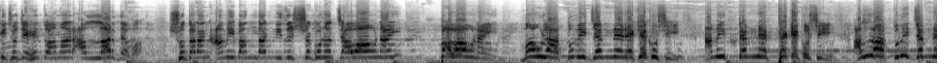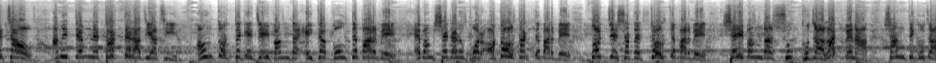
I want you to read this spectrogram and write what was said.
কিছু যেহেতু আমার আল্লাহর দেওয়া, সুতরাং আমি বান্দার নিজস্ব কোনো চাওয়াও নাই, পাওয়াও নাই। মৌলা, তুমি যেমনে রেখে খুশি আমি তেমনে থেকে খুশি। আল্লাহ, তুমি যেমনে চাও, আমি তেমনে থাকতে রাজি আছি। অন্তর থেকে যেই বান্দা এইটা বলতে পারবে এবং সেটার উপর অটল থাকতে পারবে, ধৈর্যের সাথে চলতে পারবে, সেই বান্দার সুখ খোঁজা লাগবে না, শান্তি খোঁজা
